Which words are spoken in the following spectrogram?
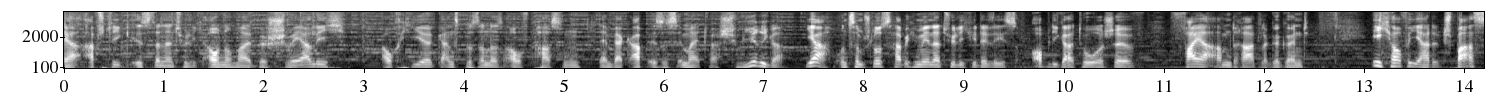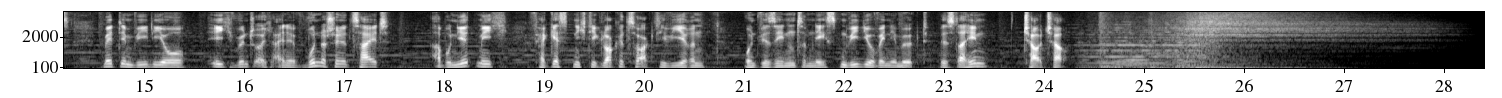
Der Abstieg ist dann natürlich auch nochmal beschwerlich. Auch hier ganz besonders aufpassen, denn bergab ist es immer etwas schwieriger. Ja, und zum Schluss habe ich mir natürlich wieder das obligatorische Feierabendradler gegönnt. Ich hoffe, ihr hattet Spaß mit dem Video. Ich wünsche euch eine wunderschöne Zeit. Abonniert mich, vergesst nicht die Glocke zu aktivieren und wir sehen uns im nächsten Video, wenn ihr mögt. Bis dahin, ciao, ciao.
